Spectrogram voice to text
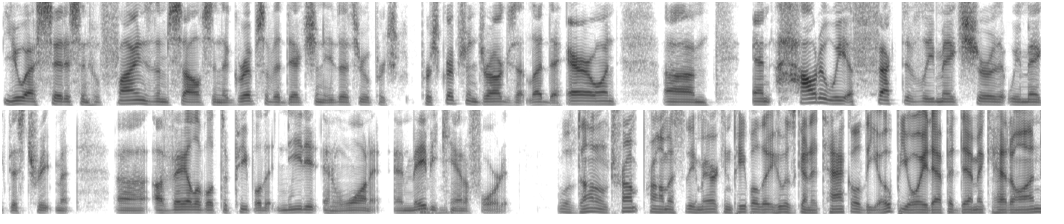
U.S. citizen who finds themselves in the grips of addiction, either through pres prescription drugs that led to heroin. Um, and how do we effectively make sure that we make this treatment uh, available to people that need it and want it and maybe mm -hmm. can't afford it? Well, Donald Trump promised the American people that he was going to tackle the opioid epidemic head on.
